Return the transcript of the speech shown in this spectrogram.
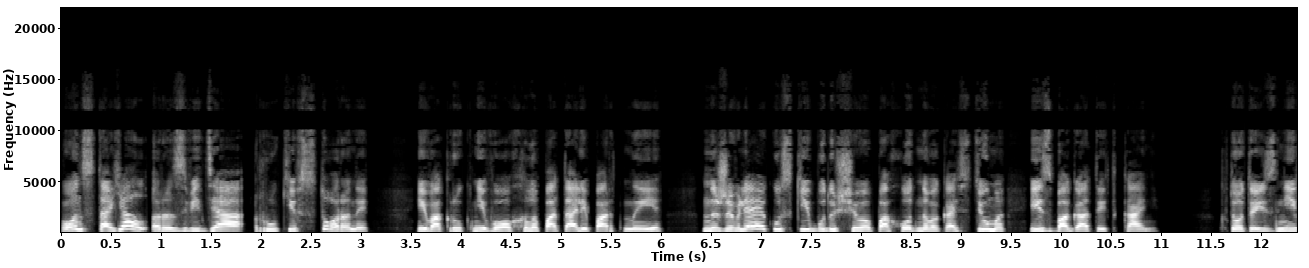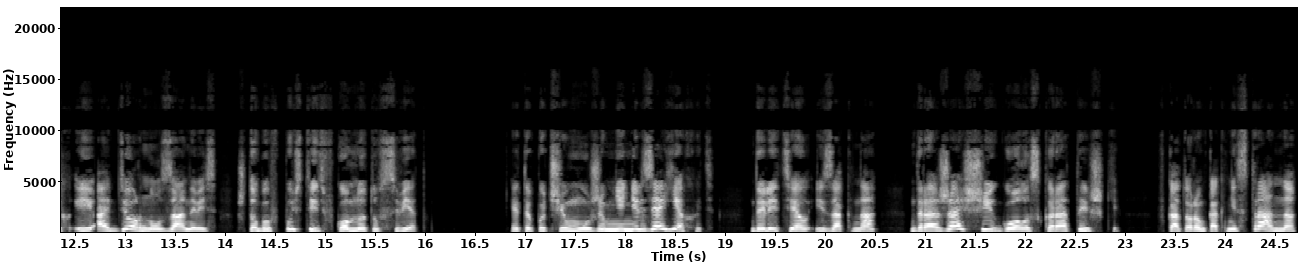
Он стоял, разведя руки в стороны, и вокруг него хлопотали портные, наживляя куски будущего походного костюма из богатой ткани. Кто-то из них и отдернул занавес, чтобы впустить в комнату свет. «Это почему же мне нельзя ехать?» — долетел из окна дрожащий голос коротышки, в котором, как ни странно,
